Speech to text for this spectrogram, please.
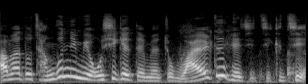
아마도 장군님이 오시게 되면 좀 와일드해지지 그치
